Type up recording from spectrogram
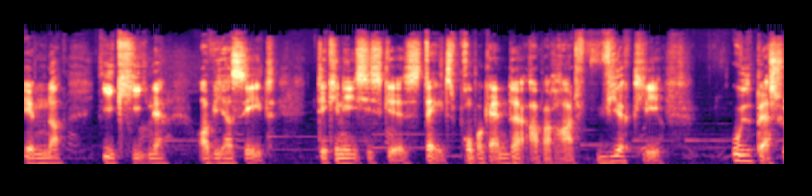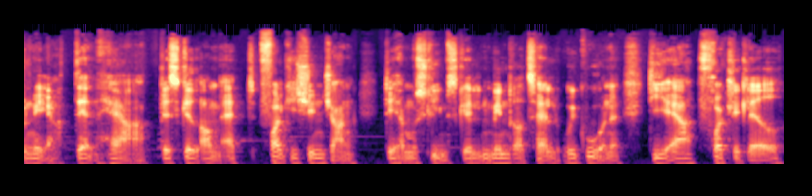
emner i Kina, og vi har set det kinesiske statspropaganda-apparat virkelig udpersonerer den her besked om, at folk i Xinjiang, det her muslimske mindretal, uigurerne, de er frygtelig glade,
